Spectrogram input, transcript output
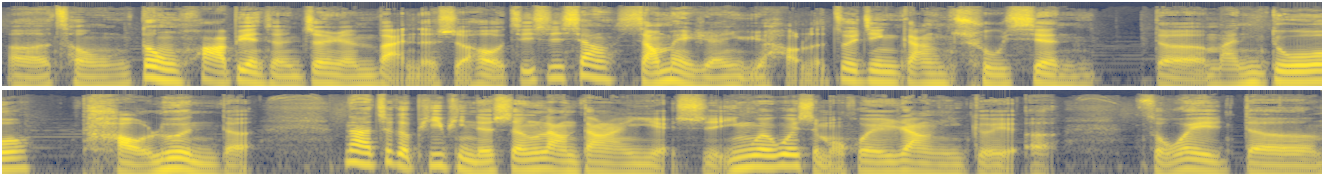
呃，从动画变成真人版的时候，其实像小美人鱼好了，最近刚出现的蛮多讨论的。那这个批评的声浪当然也是因为为什么会让一个呃所谓的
